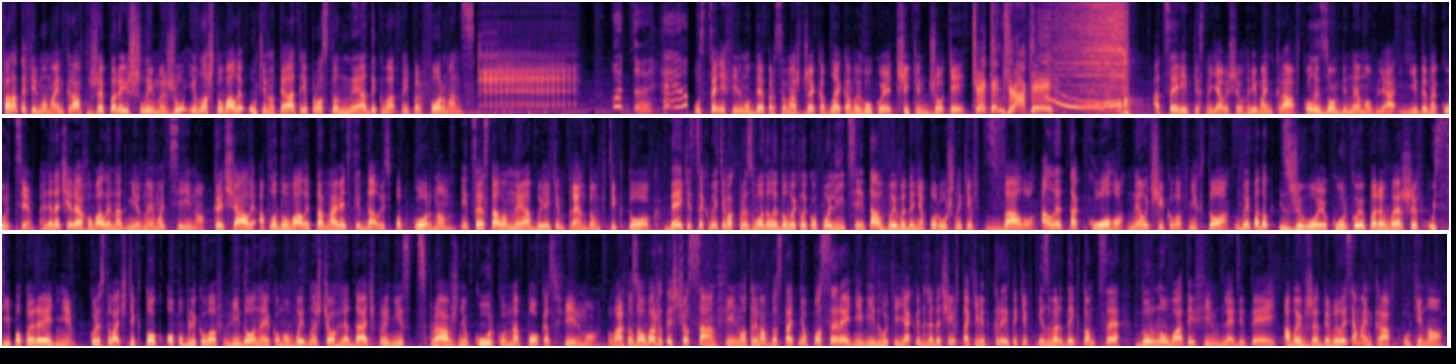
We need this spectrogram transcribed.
Фанати фільму Майнкрафт вже перейшли межу і влаштували у кінотеатрі просто неадекватний перформанс. What the У сцені фільму, де персонаж Джека Блека вигукує Chicken Jockey, Chicken jockey! А це рідкісне явище в грі Майнкрафт, коли зомбі немовля їде на курці. Глядачі реагували надмірно емоційно, кричали, аплодували та навіть кидались попкорном. І це стало неабияким трендом в TikTok. Деякі з цих витівок призводили до виклику поліції та виведення порушників з залу. Але такого не очікував ніхто. Випадок із живою куркою перевершив усі попередні. Користувач TikTok опублікував відео, на якому видно, що глядач приніс справжню курку на показ фільму. Варто зауважити, що сам фільм отримав достатньо посередні відгуки як від глядачів, так і від критиків. І з вердиктом це дурнуватий фільм для дітей. А ви вже дивилися Майнкрафт у кіно?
